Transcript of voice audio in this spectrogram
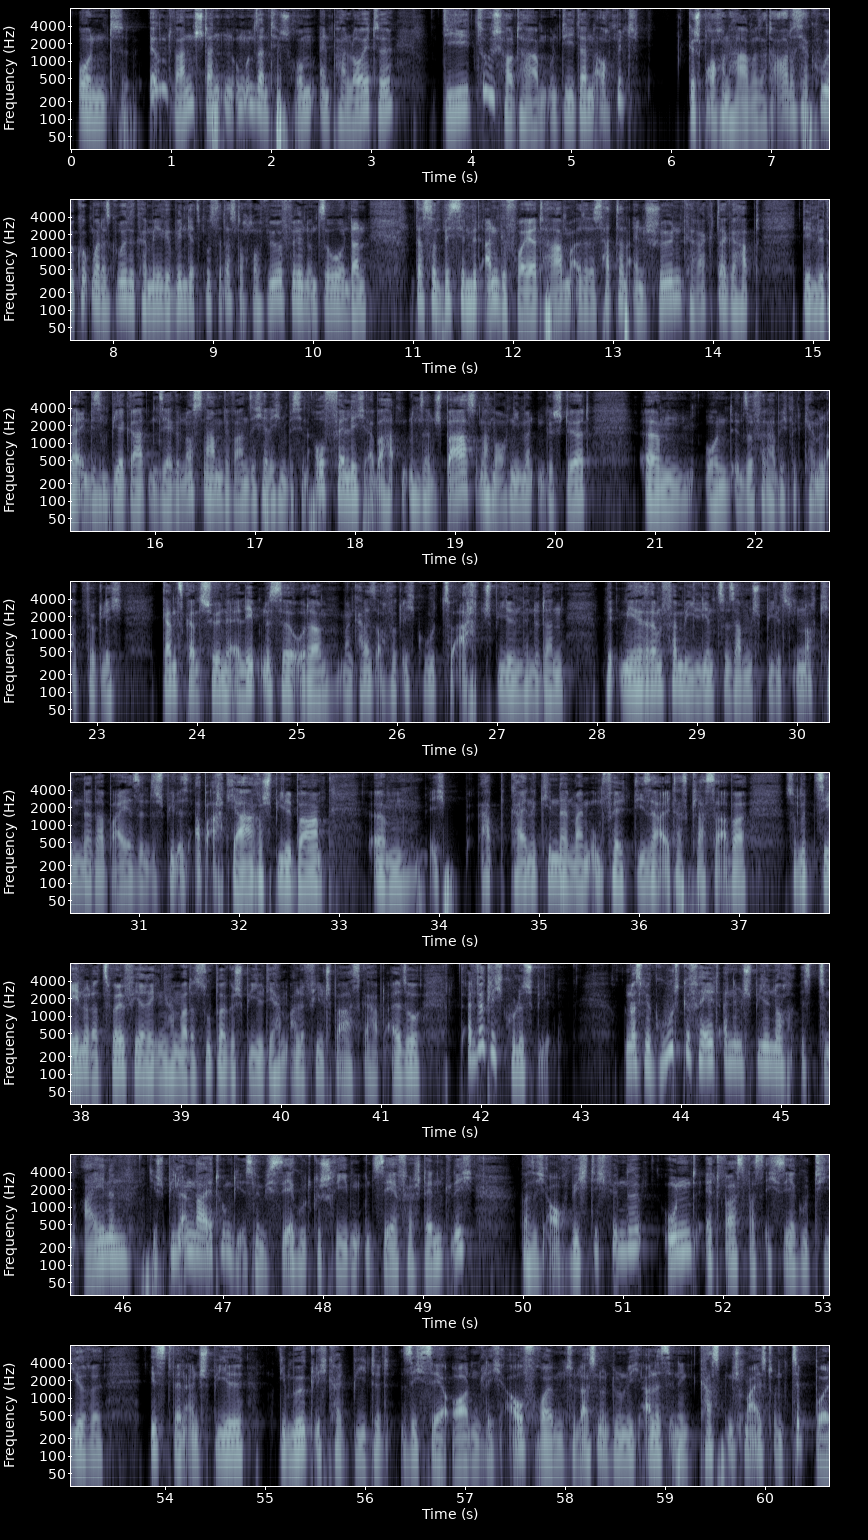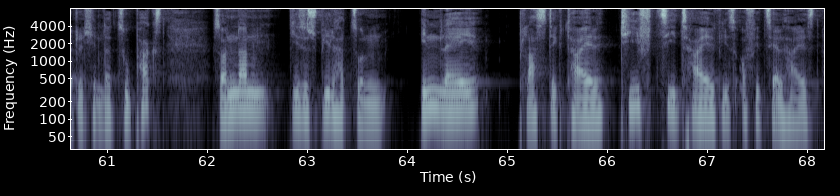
Und irgendwann standen um unseren Tisch rum ein paar Leute, die zugeschaut haben und die dann auch mit gesprochen haben und sagte, oh, das ist ja cool, guck mal, das grüne Kamel gewinnt, jetzt musst du das doch noch würfeln und so und dann das so ein bisschen mit angefeuert haben. Also das hat dann einen schönen Charakter gehabt, den wir da in diesem Biergarten sehr genossen haben. Wir waren sicherlich ein bisschen auffällig, aber hatten unseren Spaß und haben auch niemanden gestört. Ähm, und insofern habe ich mit Camel Up wirklich ganz, ganz schöne Erlebnisse oder man kann es auch wirklich gut zu acht spielen, wenn du dann mit mehreren Familien zusammenspielst und noch Kinder dabei sind. Das Spiel ist ab acht Jahre spielbar. Ähm, ich habe keine Kinder in meinem Umfeld dieser Altersklasse, aber so mit zehn oder zwölfjährigen haben wir das super gespielt, die haben alle viel Spaß gehabt. Also ein wirklich cooles Spiel. Und was mir gut gefällt an dem Spiel noch, ist zum einen die Spielanleitung, die ist nämlich sehr gut geschrieben und sehr verständlich, was ich auch wichtig finde. Und etwas, was ich sehr gutiere, ist, wenn ein Spiel die Möglichkeit bietet, sich sehr ordentlich aufräumen zu lassen und du nicht alles in den Kasten schmeißt und Zipbeutelchen dazu packst, sondern dieses Spiel hat so einen Inlay, Plastikteil, Tiefziehteil, wie es offiziell heißt.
